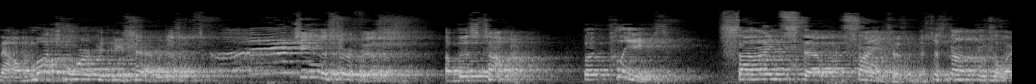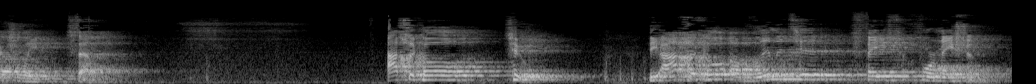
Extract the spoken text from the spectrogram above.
Now, much more could be said. We're just scratching the surface of this topic. Please, sidestep scientism. It's just not intellectually sound. Obstacle two. The obstacle of limited faith formation.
